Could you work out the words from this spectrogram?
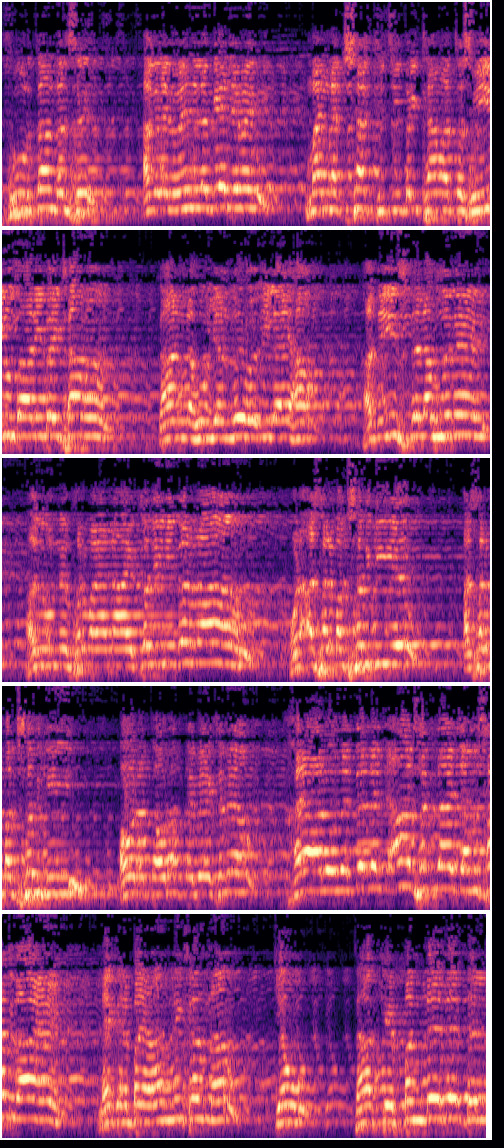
سورتان در سے اگلے نو لگے جی میں نقشہ کھچی بیٹھا وا، تصویر اتاری بیٹھا وا۔ کان لہو جنگو لیا حدیث کے لفظ نے حضور نے فرمایا، نہ کبھی نہیں کرنا۔ ہوں اصل مقصد کی ہے؟ اصل مقصد کی؟ عورت عورت نے ویخنے خیال وہ دل آ سکتا ہے، جم سکتا ہے۔ لیکن بیان نہیں کرنا، کیوں؟ تاکہ بندے دے دل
